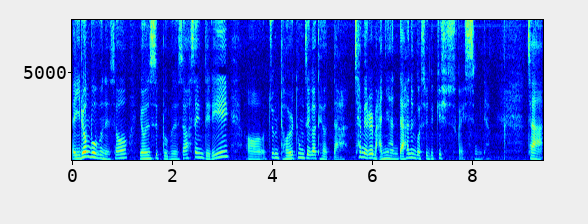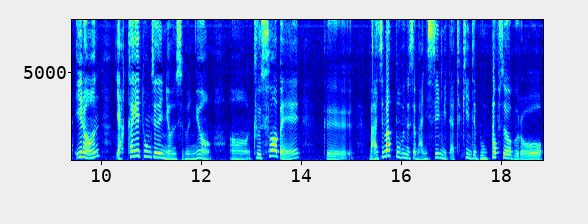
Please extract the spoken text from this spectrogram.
이런 부분에서 연습 부분에서 학생들이 어, 좀 덜 통제가 되었다. 참여를 많이 한다 하는 것을 느끼실 수가 있습니다. 자, 이런 약하게 통제된 연습은요. 어, 그 수업에 그 마지막 부분에서 많이 쓰입니다. 특히 이제 문법 수업으로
